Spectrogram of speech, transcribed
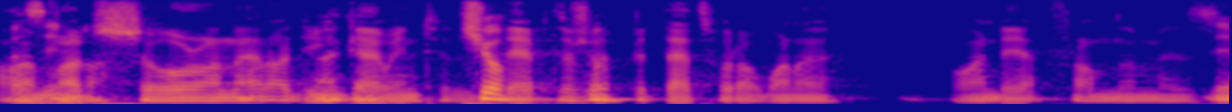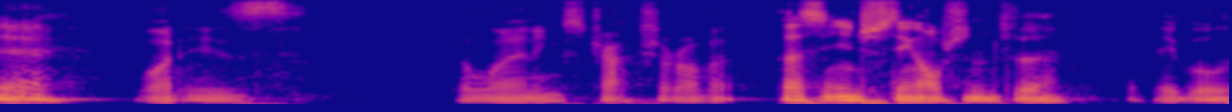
I'm not like- sure on that. I didn't Okay. go into the Sure, depth of it, but that's what I want to find out from them is Yeah. what is the learning structure of it. That's an interesting option for, for people.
